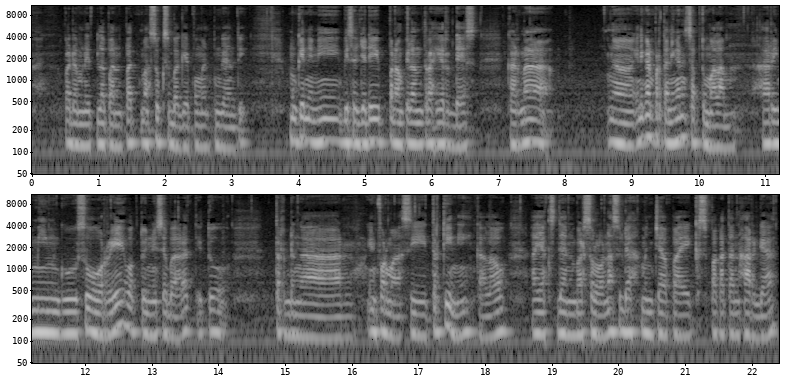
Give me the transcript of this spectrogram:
pada menit 84 masuk sebagai pemain pengganti. Mungkin ini bisa jadi penampilan terakhir Des karena nah, ini kan pertandingan Sabtu malam hari Minggu sore waktu Indonesia Barat itu terdengar informasi terkini kalau Ajax dan Barcelona sudah mencapai kesepakatan harga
